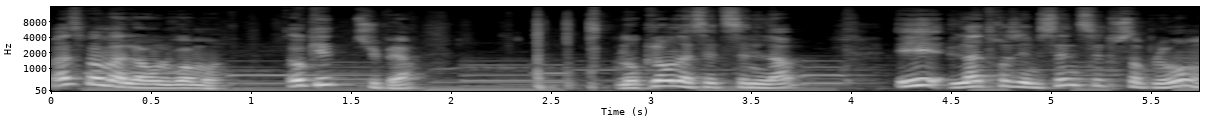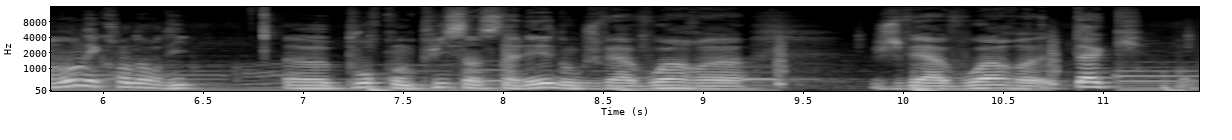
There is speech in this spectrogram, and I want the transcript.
Ah, c'est pas mal, là, on le voit moins. Ok, super. Donc là, on a cette scène-là. Et la troisième scène, c'est tout simplement mon écran d'ordi. Euh, pour qu'on puisse installer. Donc je vais avoir... euh, je vais avoir... euh, tac. Bon,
